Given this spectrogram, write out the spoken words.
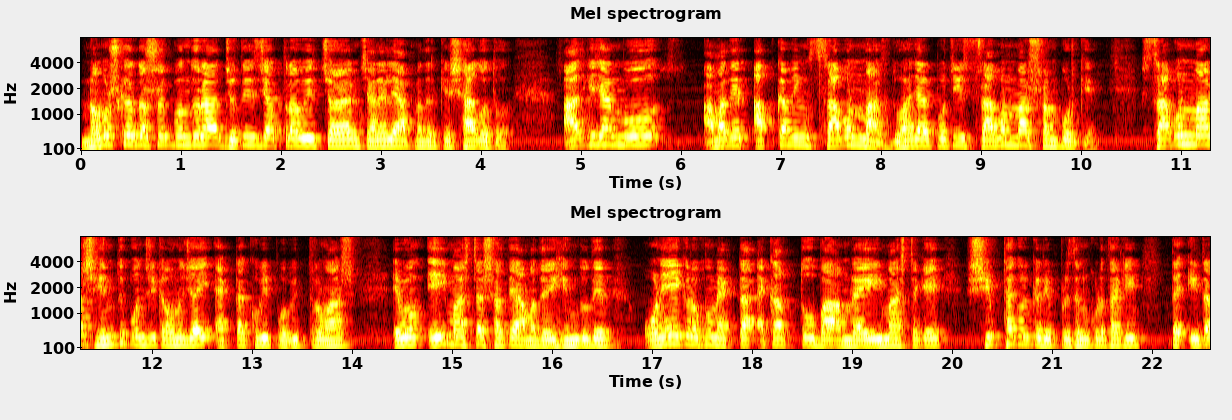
নমস্কার দর্শক বন্ধুরা, জ্যোতিষ যাত্রা উইথ চয়ন চ্যানেলে আপনাদেরকে স্বাগত। আজকে জানব আমাদের আপকামিং শ্রাবণ মাস দু পঁচিশ শ্রাবণ মাস সম্পর্কে। শ্রাবণ মাস হিন্দু পঞ্জিকা অনুযায়ী একটা খুবই পবিত্র মাস এবং এই মাসটার সাথে আমাদের হিন্দুদের অনেক রকম একটা একাত্ম বা আমরা এই মাসটাকে শিব ঠাকুরকে রিপ্রেজেন্ট করে থাকি। তাই এটা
